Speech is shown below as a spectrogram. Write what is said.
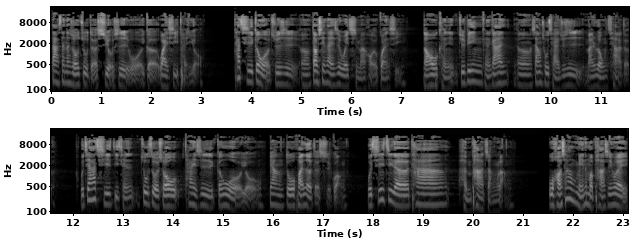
大三那时候住的室友是我一个外系朋友，他其实跟我就是嗯、到现在也是维持蛮好的关系。然后我可能就毕竟可能跟他嗯、相处起来就是蛮融洽的。我记得他其实以前住宿的时候，他也是跟我有非常多欢乐的时光。我其实记得他很怕蟑螂，我好像没那么怕，是因为。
